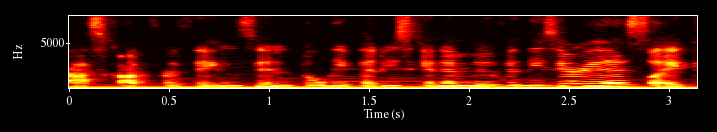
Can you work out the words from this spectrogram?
ask God for things and believe that He's gonna move in these areas, like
